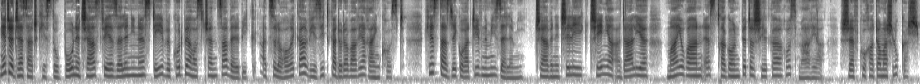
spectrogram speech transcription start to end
Niedzie dżesaczki stu bone czerstwie zelenine stej w kudbie hostczęca Welbik, a celohoreka wizitka dodawaria Reinkost. Kista z dekoratywnymi zelemi. Czerwony chilik, cienia a dalie, majoran, estragon, peterszilka, rosmaria. Szef kucha Tomasz Lukasz.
